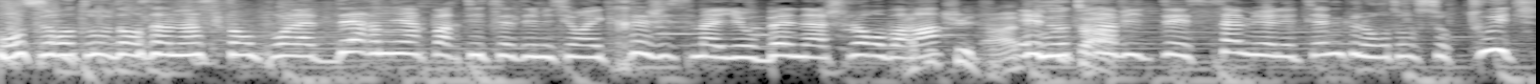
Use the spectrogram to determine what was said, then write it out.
On se retrouve dans un instant pour la dernière partie de cette émission avec Régis Maillot, Ben H, Laurent Barra et notre invité Samuel Etienne que l'on retrouve sur Twitch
